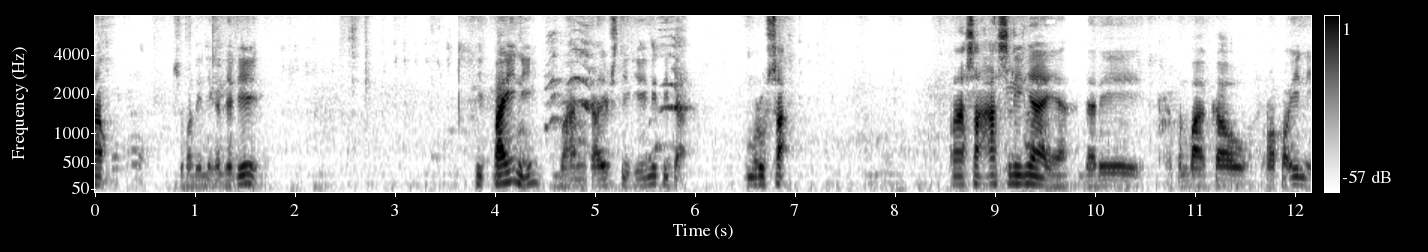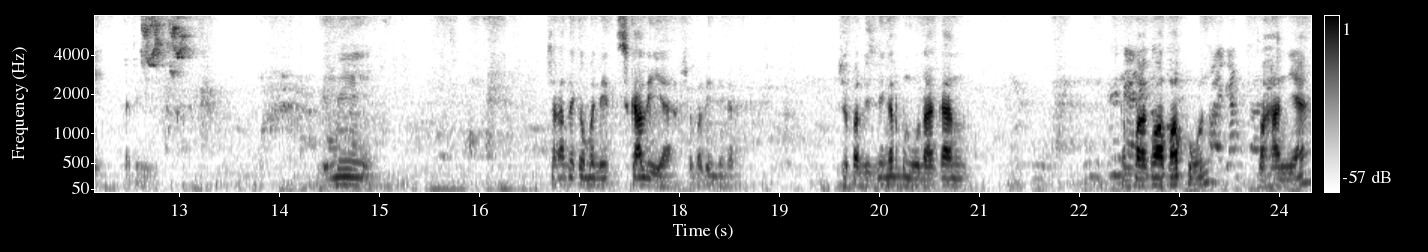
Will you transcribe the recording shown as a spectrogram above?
mantap seperti ini kan. Jadi pipa ini bahan kayu stigi ini tidak merusak rasa aslinya ya dari tembakau rokok ini. Jadi ini sangat recommended sekali ya sobat indinger sobat indinger menggunakan tembakau apa pun bahannya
